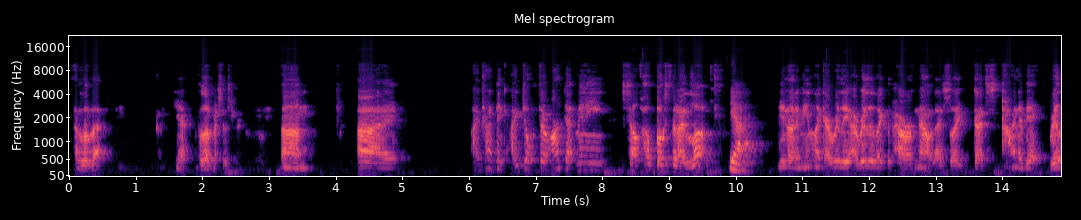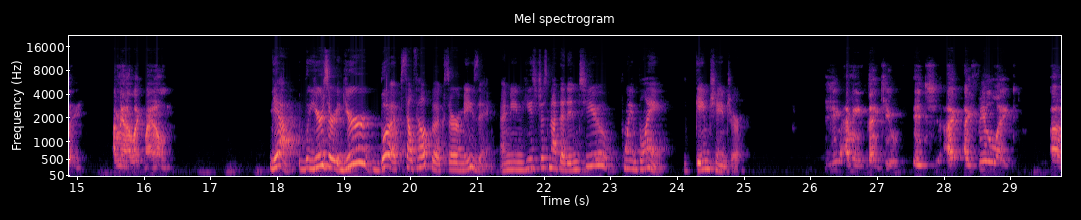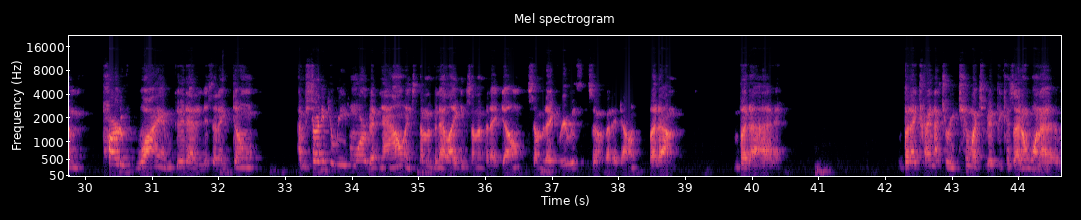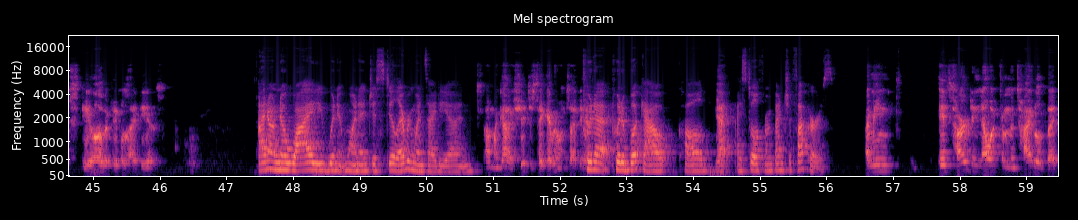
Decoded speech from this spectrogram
I love that. Yeah, I love my sister. Um, I I'm trying to think. I don't. There aren't that many self help books that I love. Yeah. You know what I mean? Like I really, I really like the power of now. That's like that's kind of it, really. I mean, I like my own. Yeah, well, yours are your books, self help books are amazing. I mean, he's just not that into you. Point blank, game changer. Yeah, I mean, thank you. It's I, I feel like um, part of why I'm good at it is that I don't. I'm starting to read more of it now, and some of it I like, and some of it I don't. Some of it I agree with, and some of it I don't. But um, but uh, but I try not to read too much of it because I don't want to steal other people's ideas. I don't know why you wouldn't want to just steal everyone's idea and Oh my god, I should just take everyone's idea. put a put a book out called Yeah. I, I Stole from a Bunch of Fuckers. I mean, it's hard to know it from the title, but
